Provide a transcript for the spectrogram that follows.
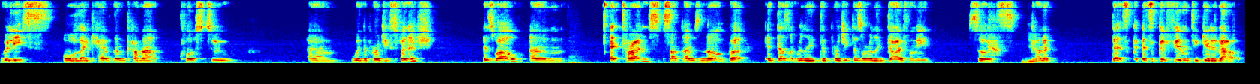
release or like have them come out close to um, when the projects finish as well. Um, at times, sometimes no, but it doesn't really, the project doesn't really die for me. So it's Yeah. kind of, that's, it's a good feeling to get it out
